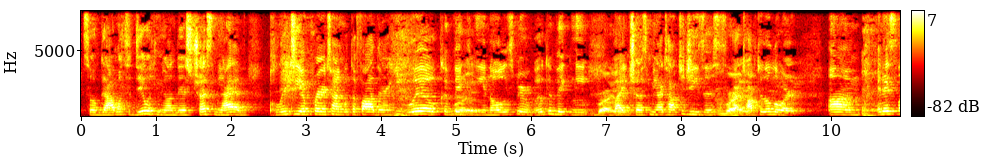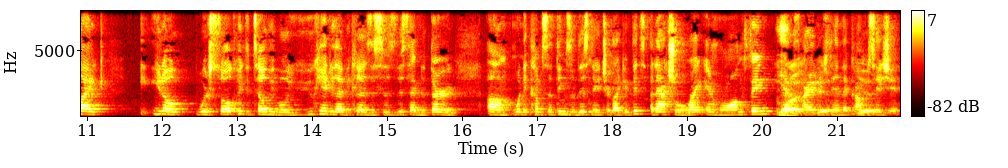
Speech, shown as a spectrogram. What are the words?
So if God wants to deal with me on this, trust me, I have plenty of prayer time with the Father, and He will convict Right. me, and the Holy Spirit will convict me. Right. Like, trust me, I talk to Jesus. I talk to the Lord. Um, and it's like, you know, we're so quick to tell people you, can't do that because this is this, that, and the third. Um, when it comes to things of this nature, like if it's an actual right and wrong thing, yes, Right, I understand yeah, that conversation.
